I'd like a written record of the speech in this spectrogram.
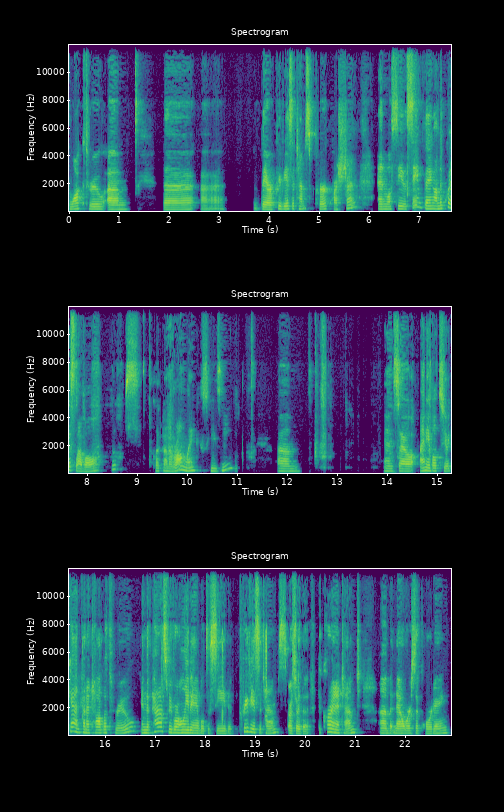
walk through um, the, uh, their previous attempts per question and we'll see the same thing on the quiz level. Oops, clicked on the wrong link, excuse me. Um, And so I'm able to, again, kind of toggle through. In the past, we were only being able to see the previous attempts, or sorry, the, the current attempt, um, but now we're supporting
